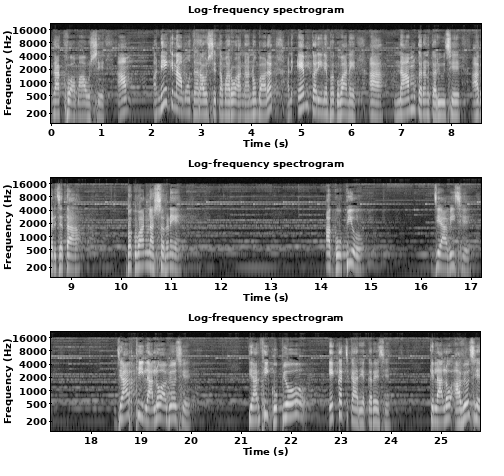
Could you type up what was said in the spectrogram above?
રાખવામાં આવશે. આમ અનેક નામો ધરાવશે તમારો આ નાનો બાળક અને એમ કરીને ભગવાને આ નામકરણ કર્યું છે. આગળ જતા ભગવાનના શરણે આ ગોપીઓ જે આવી છે, જ્યારથી લાલો આવ્યો છે, ત્યારથી ગોપીઓ એક જ કાર્ય કરે છે કે લાલો આવ્યો છે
